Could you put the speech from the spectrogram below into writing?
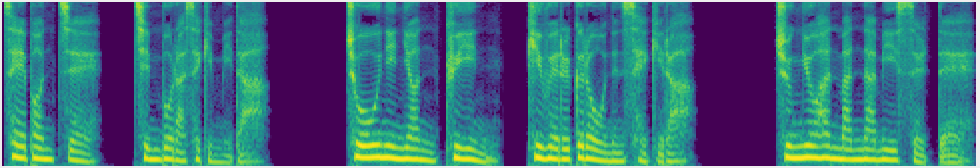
세 번째, 진보라색입니다. 좋은 인연, 귀인, 기회를 끌어오는 색이라 중요한 만남이 있을 때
